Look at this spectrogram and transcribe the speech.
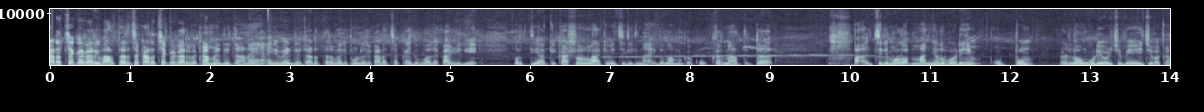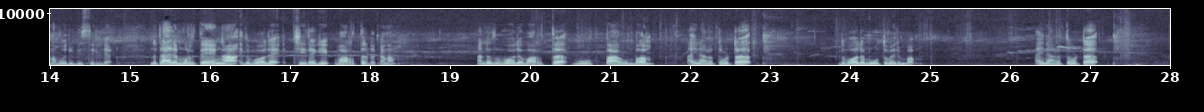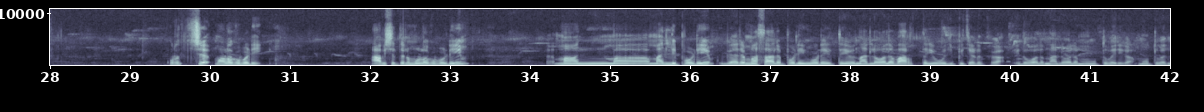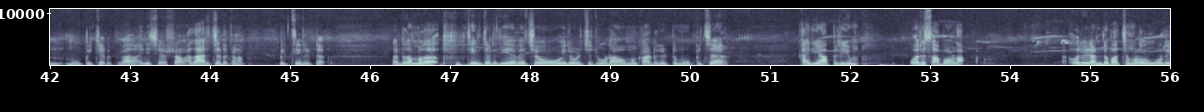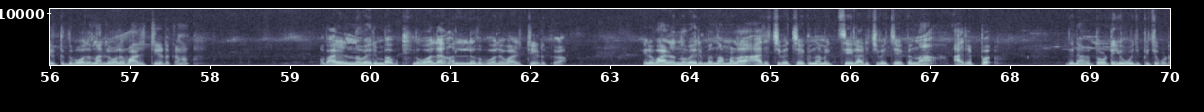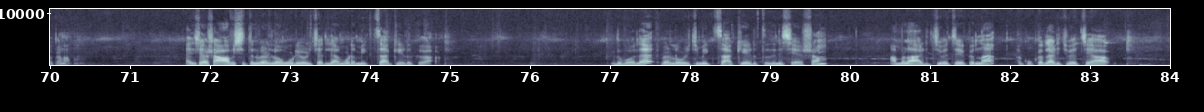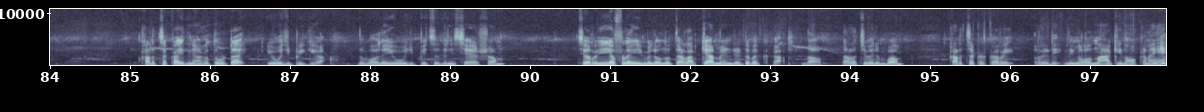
കടച്ചക്ക കറി വറുത്തരച്ച കടച്ചക്ക കറി വെക്കാൻ വേണ്ടിയിട്ടാണ്. അതിന് വേണ്ടിയിട്ട് ഇടത്തരം വലിപ്പമുള്ളൊരു കടച്ചക്ക ഇതുപോലെ കഴുകി വൃത്തിയാക്കി കഷ്ണങ്ങളാക്കി വെച്ചിരിക്കുന്ന ഇത് നമുക്ക് കുക്കറിനകത്തിട്ട് ഇച്ചിരി മുള മഞ്ഞൾ പൊടിയും ഉപ്പും വെള്ളവും കൂടി ഒഴിച്ച് വേവിച്ച് വെക്കണം ഒരു ബിസിലിൽ എന്നിട്ട് അരമുറി തേങ്ങ ഇതുപോലെ ചിരകി വറുത്തെടുക്കണം. നല്ലതുപോലെ വറുത്ത് മൂപ്പാകുമ്പം അതിനകത്തോട്ട് ഇതുപോലെ മൂത്ത് വരുമ്പം അതിനകത്തോട്ട് കുറച്ച് മുളക് പൊടി ആവശ്യത്തിന് മുളക് പൊടിയും മ- മ- മല്ലിപ്പൊടിയും ഗരം മസാലപ്പൊടിയും കൂടി ഇട്ട് നല്ലപോലെ വറുത്ത് യോജിപ്പിച്ചെടുക്കുക. ഇതുപോലെ നല്ലപോലെ മൂത്ത് വരിക. മൂത്ത് വ മൂപ്പിച്ചെടുക്കുക. അതിന് ശേഷം അത് അരച്ചെടുക്കണം മിക്സിയിലിട്ട്. എന്നിട്ട് നമ്മൾ ചീനിച്ചട്ടി തീയ വെച്ച് ഓയിലൊഴിച്ച് ചൂടാവുമ്പോൾ കടുകിട്ട് മൂപ്പിച്ച് കരിയാപ്പിലയും ഒരു സബോള ഒരു രണ്ട് പച്ചമുളകും കൂടി ഇട്ട് ഇതുപോലെ നല്ലപോലെ വഴറ്റിയെടുക്കണം. വഴന്ന് വരുമ്പോൾ ഇതുപോലെ നല്ലതുപോലെ വഴറ്റിയെടുക്കുക. ഇങ്ങനെ വഴന്ന് വരുമ്പോൾ നമ്മൾ അരച്ച് വെച്ചേക്കുന്ന മിക്സിയിൽ അടിച്ച് വെച്ചേക്കുന്ന അരപ്പ് ഇതിനകത്തോട്ട് യോജിപ്പിച്ച് കൊടുക്കണം. അതിന് ശേഷം ആവശ്യത്തിന് വെള്ളവും കൂടി ഒഴിച്ച് എല്ലാം കൂടെ മിക്സാക്കി എടുക്കുക. ഇതുപോലെ വെള്ളമൊഴിച്ച് മിക്സാക്കി എടുത്തതിന് ശേഷം നമ്മൾ അടിച്ച് വെച്ചേക്കുന്ന കുക്കറിൽ അടിച്ച് വെച്ച ആ കടച്ചക്ക ഇതിനകത്തോട്ട് യോജിപ്പിക്കുക. ഇതുപോലെ യോജിപ്പിച്ചതിന് ശേഷം ചെറിയ ഫ്ലെയിമിലൊന്ന് തിളയ്ക്കാൻ വേണ്ടിയിട്ട് വെക്കുക. ഇതാ തിളച്ച് വരുമ്പം കടച്ചക്ക കറി റെഡി നിങ്ങളൊന്നാക്കി നോക്കണേ.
